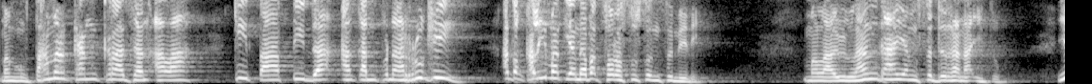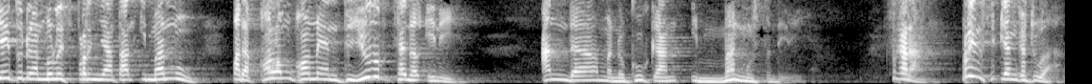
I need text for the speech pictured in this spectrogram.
mengutamakan kerajaan Allah, kita tidak akan pernah rugi. Atau kalimat yang dapat saudara susun sendiri. Melalui langkah yang sederhana itu, yaitu dengan menulis pernyataan imanmu pada kolom komen di YouTube channel ini, Anda meneguhkan imanmu sendiri. Sekarang, Prinsip yang kedua,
